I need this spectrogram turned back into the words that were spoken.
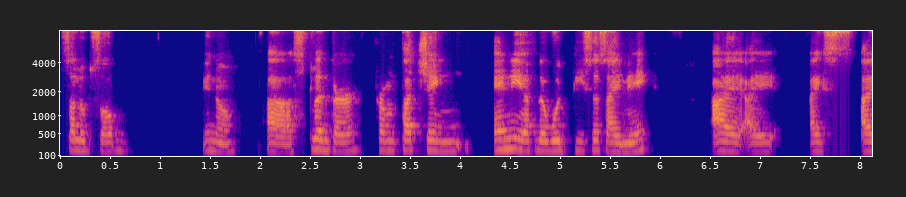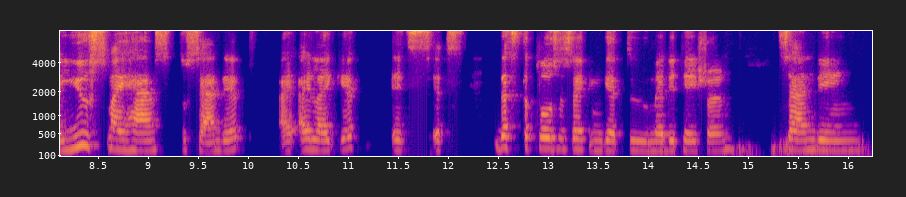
salubsob, you know, uh, splinter from touching any of the wood pieces I make. I I I, I use my hands to sand it. I, I like it. It's it's that's the closest I can get to meditation, sanding,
